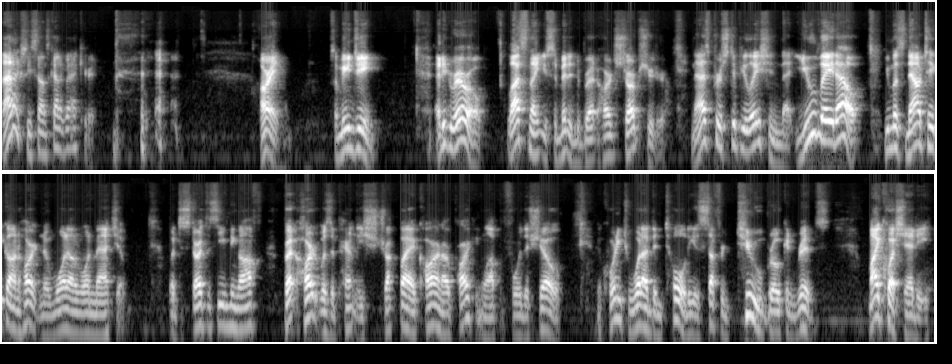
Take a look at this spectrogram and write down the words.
That actually sounds kind of accurate. All right. So, Mean Gene, Eddie Guerrero. Last night you submitted to Bret Hart's sharpshooter, and as per stipulation that you laid out, you must now take on Hart in a one-on-one matchup. But to start this evening off, Bret Hart was apparently struck by a car in our parking lot before the show. According to what I've been told, he has suffered two broken ribs. My question, Eddie,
